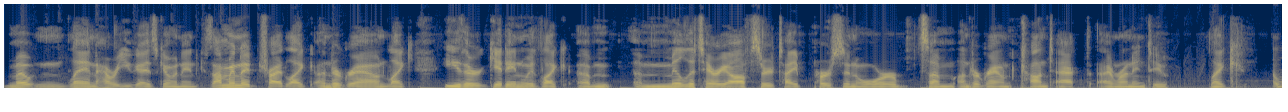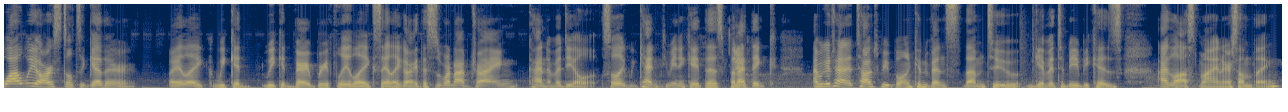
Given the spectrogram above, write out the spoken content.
Moat and Lynn? How are you guys going in? Because I'm gonna try like underground, like either get in with like a military officer type person or some underground contact I run into. Like, While we are still together, right, like we could we could very briefly like say like, all right, this is what I'm trying, kind of a deal. So like we can communicate this, but I think I'm gonna try to talk to people and convince them to give it to me because I lost mine or something.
